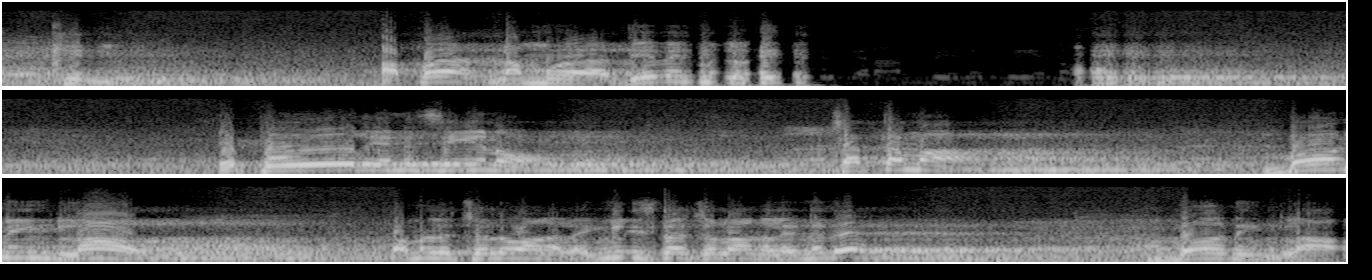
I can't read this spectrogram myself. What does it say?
அக்கினி. அப்ப நம்ம தேவன் மேல் வைத்திருக்கிற எப்போது என்ன செய்யணும்? சத்தமா? பர்னிங் லவ் தமிழ்ல சொல்லுவாங்கல்ல இங்கிலீஷ்ல சொல்லுவாங்கல்ல என்னது? பேர்னிங் லவ்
